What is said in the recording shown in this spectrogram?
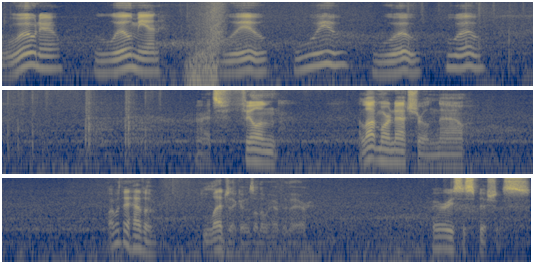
Woo now. Woo, man. Woo. Woo. Whoa. Whoa. Alright, it's feeling a lot more natural now. Why would they have a ledge that goes all the way over there? Very suspicious.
